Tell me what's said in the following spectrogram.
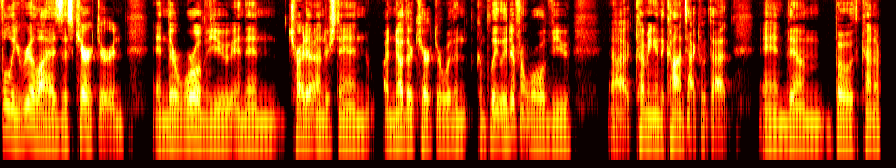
fully realize this character and, and their worldview, and then try to understand another character with a completely different worldview uh, coming into contact with that, and them both kind of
